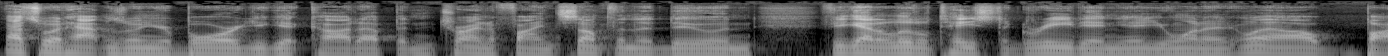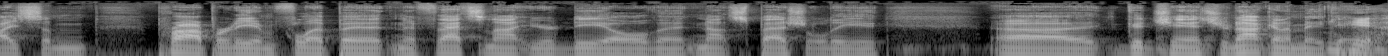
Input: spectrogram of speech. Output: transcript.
that's what happens when you're bored. You get caught up in trying to find something to do. And if you got a little taste of greed in you, you want to, well, I'll buy some property and flip it. And if that's not your deal, that not specialty, uh, good chance you're not going to make a, Yeah.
